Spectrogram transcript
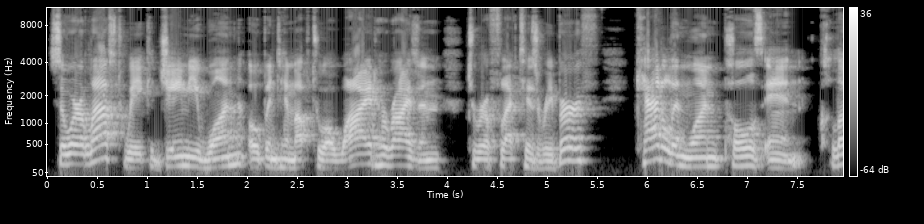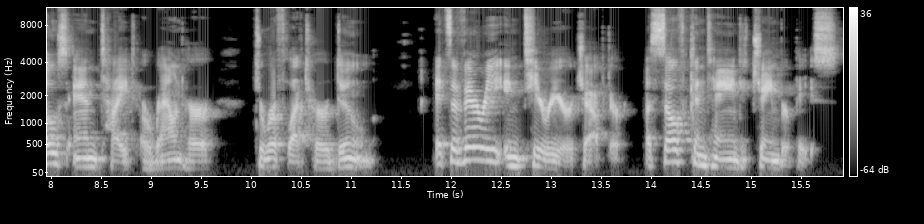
So, where last week Jaime 1 opened him up to a wide horizon to reflect his rebirth, Catelyn 1 pulls in, close and tight around her, to reflect her doom. It's a very interior chapter, a self contained chamber piece.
